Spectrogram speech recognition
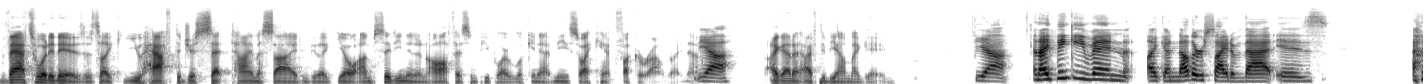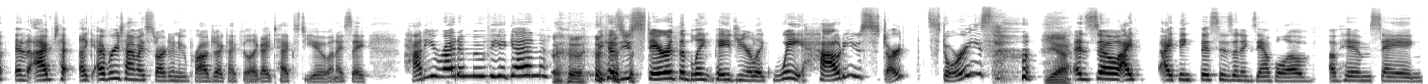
that's what it is. It's like you have to just set time aside and be like, yo, I'm sitting in an office and people are looking at me, so I can't fuck around right now. yeah. I gotta I have to be on my game. Yeah. And I think even like another side of that is and I've te- like every time I start a new project, I feel like I text you and I say, "How do you write a movie again?" Because you stare at the blank page and you're like, "Wait, how do you start stories?" Yeah. and so I I think this is an example of of him saying,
